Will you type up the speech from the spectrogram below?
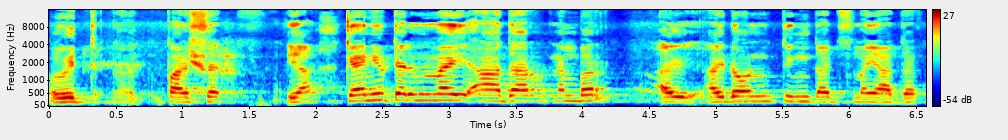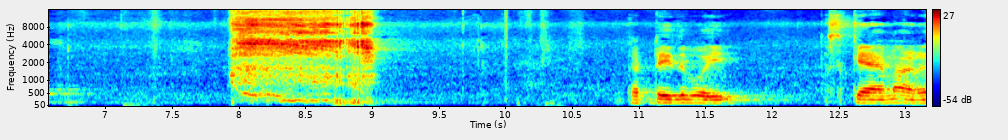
With parcel yeah can you tell my Aadhaar number I I don't think that's my Aadhaar cut ചെയ്ത് പോയി. സ്കാമാണ്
